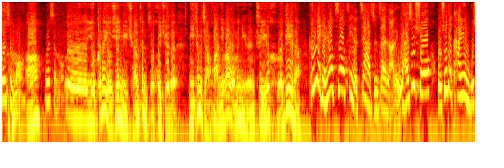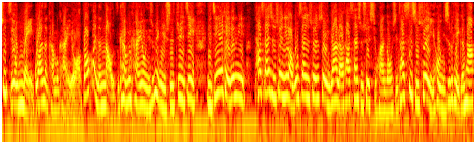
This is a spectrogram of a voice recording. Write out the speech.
为什么啊？为什么？呃，有可能有些女权分子会觉得你这么讲话，你把我们女人置于何地呢？可是每个人要知道自己的价值在哪里。我还是说，我说的堪用不是只有美观的堪不堪用啊，包括你的脑子堪不堪用。你是不是与时俱进？你今天可以跟你他三十岁，你老公三十岁的时候，你跟他聊他三十岁喜欢的东西；他四十岁以后，你是不是可以跟他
